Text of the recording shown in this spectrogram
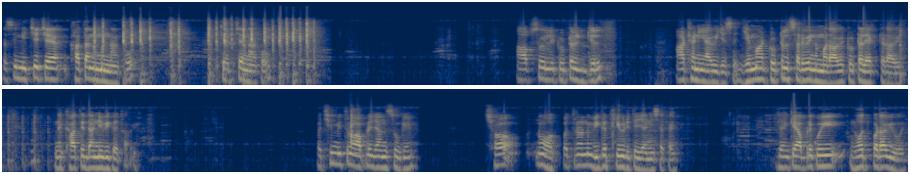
પછી નીચે ખાતા નંબર નાખો કેપ્ચર નાખો. આપશો એટલે ટોટલ ડિટેલ આઠની આવી જશે. જેમાં ટોટલ સર્વે નંબર આવે ટોટલ હેક્ટર આવે, અને ખાતેદારની વિગત આવે. પછી મિત્રો આપણે જાણશું કે છ નો હકપત્રનું વિગત કેવી રીતે જાણી શકાય? જેમ કે આપણે કોઈ નોંધ પડાવી હોય,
